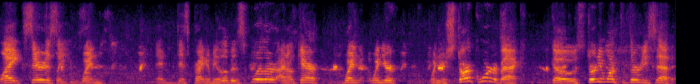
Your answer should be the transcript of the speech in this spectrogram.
Like seriously, when and this is probably gonna be a little bit of spoiler. I don't care. When when your when your star quarterback goes 31 for 37,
